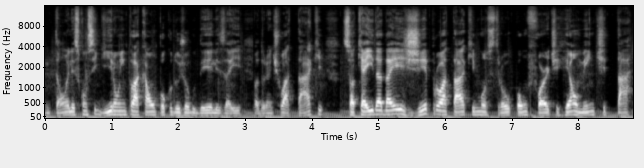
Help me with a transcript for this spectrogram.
Então eles conseguiram emplacar um pouco do jogo deles aí durante o ataque. Só que a ida da EG pro ataque mostrou quão forte realmente tá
